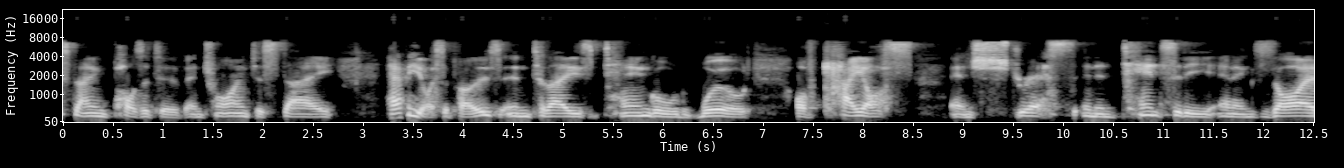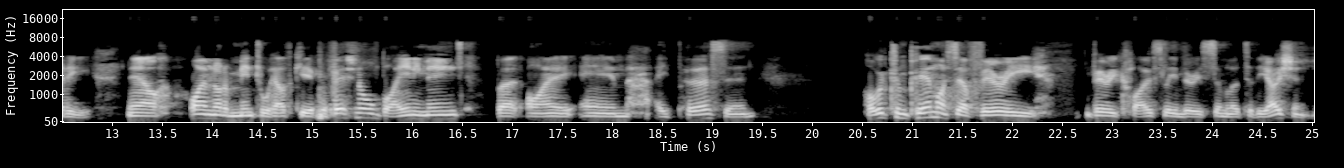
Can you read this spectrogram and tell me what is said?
staying positive and trying to stay happy, I suppose, in today's tangled world of chaos and stress and intensity and anxiety. Now, I'm not a mental health care professional by any means, but I am a person. I would compare myself very, very closely and very similar to the ocean.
